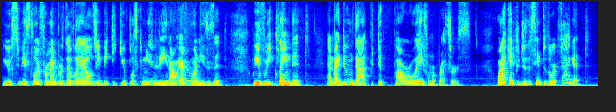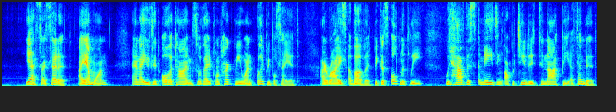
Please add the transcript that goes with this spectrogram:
used to be a slur for members of the LGBTQ community, now everyone uses it. We've reclaimed it, and by doing that, we took power away from oppressors. Why can't we do the same to the word faggot? Yes, I said it. I am one, and I use it all the time so that it won't hurt me when other people say it. I rise above it because ultimately we have this amazing opportunity to not be offended.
